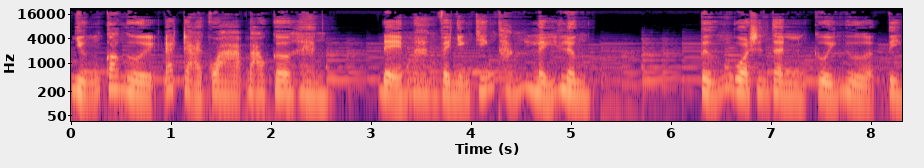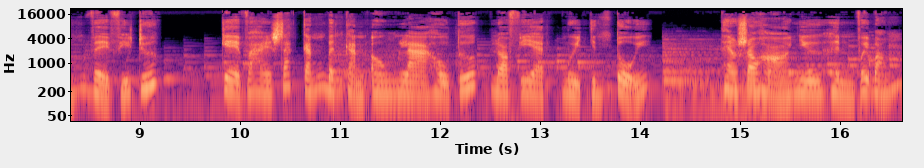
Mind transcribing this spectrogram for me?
Những con người đã trải qua bao cơ hàng để mang về những chiến thắng lẫy lừng. Tướng washington cưỡi ngựa tiến về phía trước. Kề vai sát cánh bên cạnh ông là hầu tước Lafayette 19 tuổi. Theo sau họ như hình với bóng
